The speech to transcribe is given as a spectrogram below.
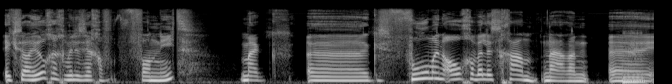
Ik zou heel graag willen zeggen van niet. Maar ik, eh, ik voel mijn ogen wel eens gaan naar een... eh,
